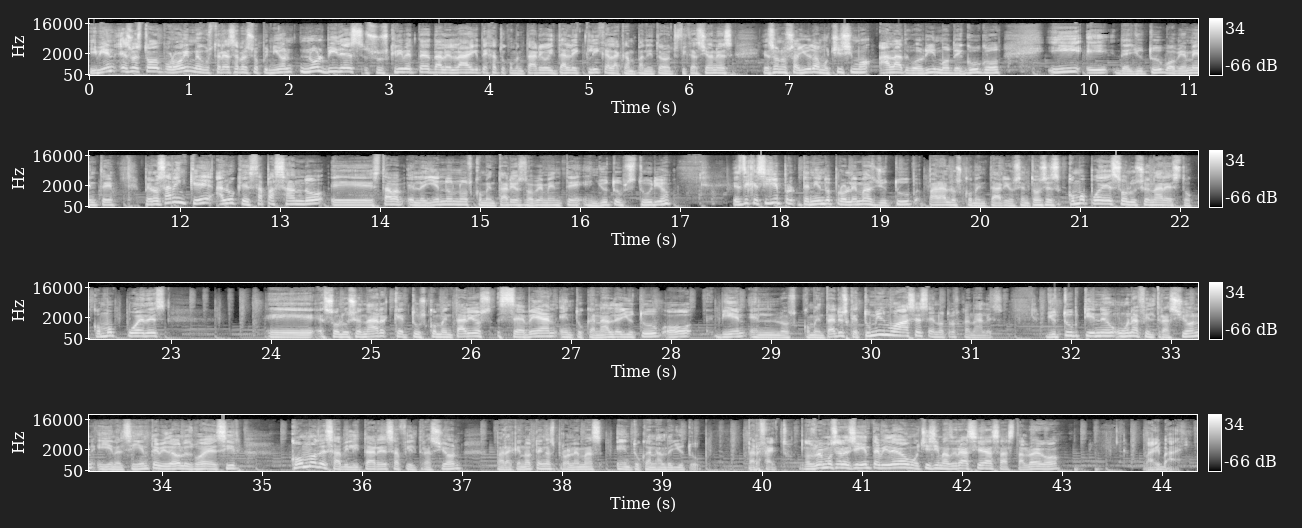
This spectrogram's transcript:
Y bien, eso es todo por hoy. Me gustaría saber su opinión. No olvides suscríbete, dale like, deja tu comentario y dale click a la campanita de notificaciones. Eso nos ayuda muchísimo al algoritmo de Google y, de YouTube, obviamente. Pero ¿saben qué? Algo que está pasando, eh, estaba leyendo unos comentarios, obviamente, en YouTube Studio es de que sigue teniendo problemas YouTube para los comentarios. Entonces, ¿cómo puedes solucionar esto? ¿Cómo puedes eh, solucionar que tus comentarios se vean en tu canal de YouTube o bien en los comentarios que tú mismo haces en otros canales? YouTube tiene una filtración y en el siguiente video les voy a decir cómo deshabilitar esa filtración para que no tengas problemas en tu canal de YouTube. Perfecto. Nos vemos en el siguiente video. Muchísimas gracias. Hasta luego. Bye bye.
